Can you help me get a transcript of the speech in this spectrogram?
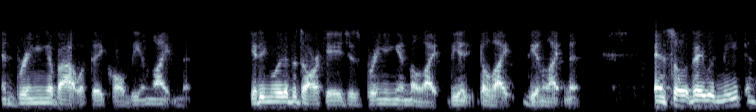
and bringing about what they called the Enlightenment, getting rid of the Dark Ages, bringing in the light, the, the light, the Enlightenment. And so they would meet in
